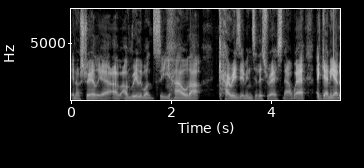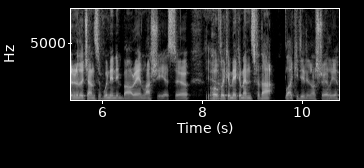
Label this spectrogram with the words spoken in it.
in Australia, I, I really want to see how that carries him into this race now. Where again, he had another chance of winning in Bahrain last year, so Yeah. hopefully he can make amends for that, like he did in Australia.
